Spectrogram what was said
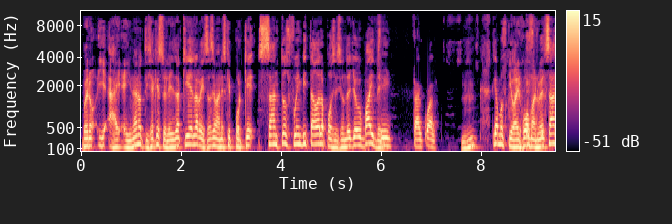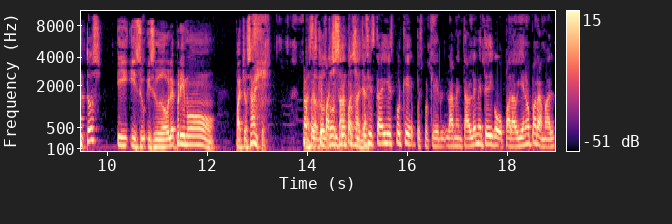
Bueno, y hay, hay una noticia que estoy leyendo aquí de la revista Semana, es que porque Santos fue invitado a la posesión de Joe Biden. Sí, tal cual. Digamos, y va a ir Juan es- Manuel Santos y, y su, y su doble primo Pacho Santos. No, pues es que Pachito, Santos Pachito sí está ahí es porque, pues porque lamentablemente digo, para bien o para mal,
